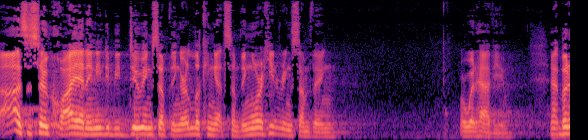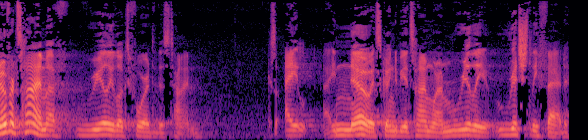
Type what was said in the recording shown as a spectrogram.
ah, this is so quiet. I need to be doing something or looking at something or hearing something or what have you. Uh, but over time, I've really looked forward to this time because I, I know it's going to be a time where I'm really richly fed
